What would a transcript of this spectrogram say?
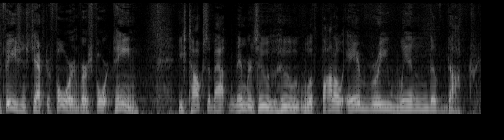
Ephesians chapter 4 and verse 14, he talks about members who, who will follow every wind of doctrine.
